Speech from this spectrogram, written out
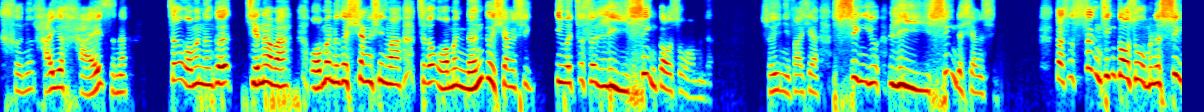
可能还有孩子呢？这个我们能够接纳吗？我们能够相信吗？这个我们能够相信，因为这是理性告诉我们的。所以你发现，信有理性的相信，但是圣经告诉我们的信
